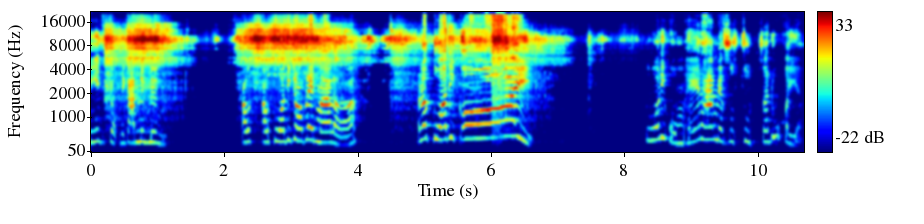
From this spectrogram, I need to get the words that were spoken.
นี้จบในการหนึ่งหนึ่งเอาเอาตัวที่ชอบเล่นมาเหรอ แล้วตัวที่โกยตัวที่ผมแพ้ทางแบบสุดๆซะด้วยอะ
